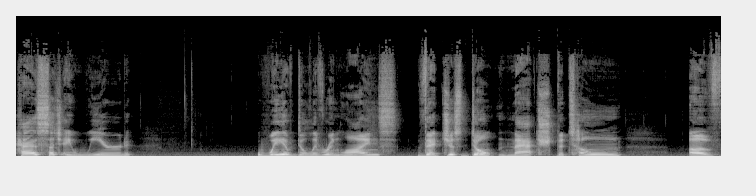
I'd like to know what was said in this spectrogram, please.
has such a weird way of delivering lines that just don't match the tone of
